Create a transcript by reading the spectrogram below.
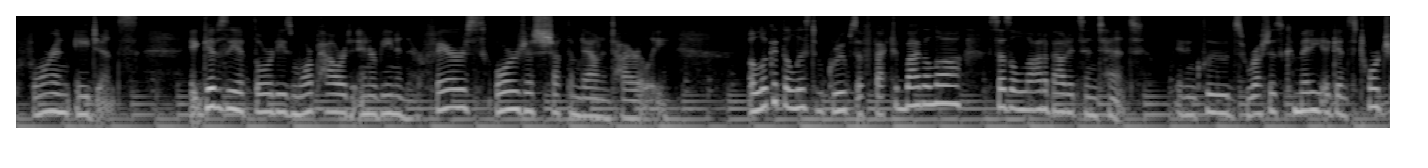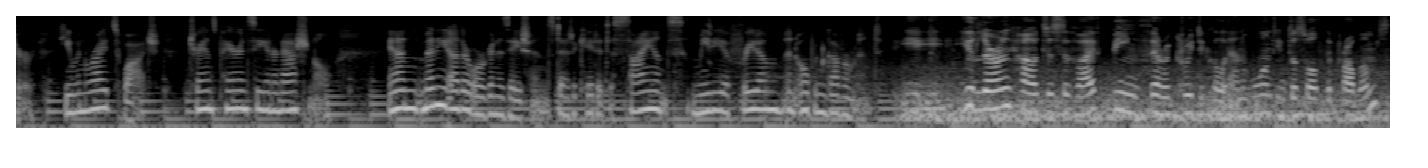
foreign agents. It gives the authorities more power to intervene in their affairs or just shut them down entirely. A look at the list of groups affected by the law says a lot about its intent. It includes Russia's Committee Against Torture, Human Rights Watch, Transparency International, and many other organizations dedicated to science, media freedom, and open government. You, you learn how to survive being very critical and wanting to solve the problems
